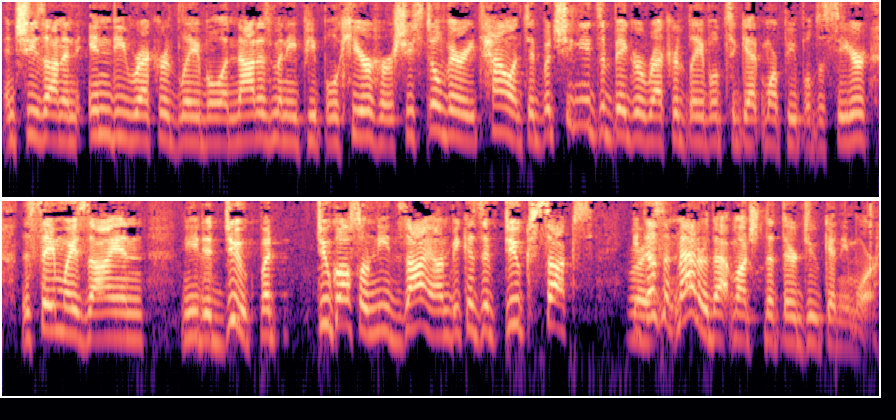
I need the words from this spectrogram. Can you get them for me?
and she's on an indie record label and not as many people hear her, she's still very talented, but she needs a bigger record label to get more people to see her. The same way Zion needed Duke, but Duke also needs Zion because if Duke sucks, it doesn't matter that much that they're Duke anymore.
